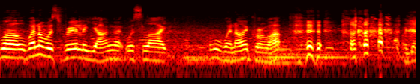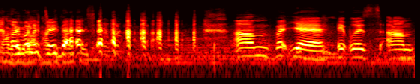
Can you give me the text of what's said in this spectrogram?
Well, when I was really young, it was like, oh, when I grow up, I want to do that. um, but yeah, it was, um,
